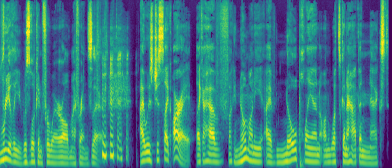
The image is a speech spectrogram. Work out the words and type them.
really was looking for where are all my friends there. I was just like, all right, like, I have fucking no money. I have no plan on what's going to happen next.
